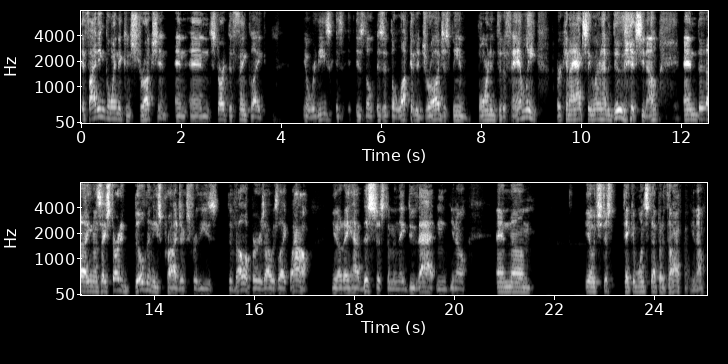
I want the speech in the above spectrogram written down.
if I didn't go into construction and and start to think like, you know, were these is is the is it the luck of the draw just being born into the family, or can I actually learn how to do this? You know, and uh, you know, as I started building these projects for these developers, I was like, wow, you know, they have this system and they do that, and you know, and um, you know, it's just taking one step at a time. You know.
